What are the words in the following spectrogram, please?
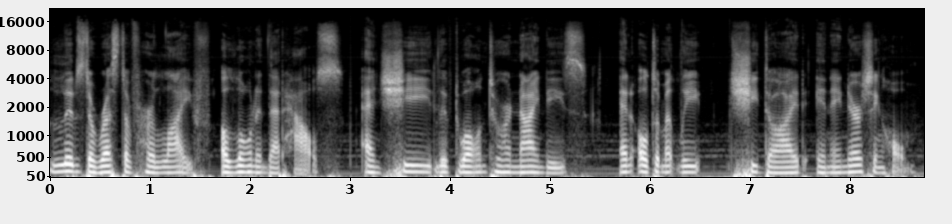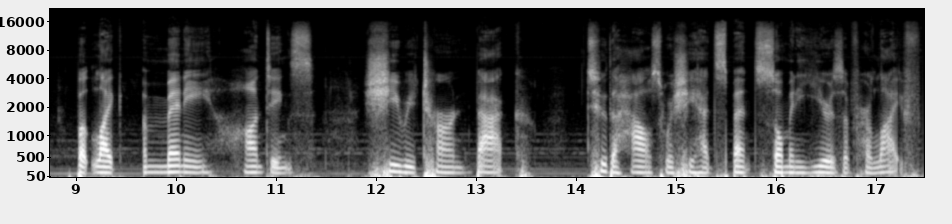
lives the rest of her life alone in that house, and she lived well into her 90s, and ultimately she died in a nursing home. But like many hauntings, she returned back to the house where she had spent so many years of her life,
